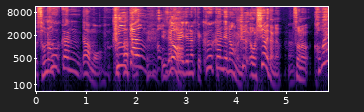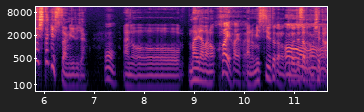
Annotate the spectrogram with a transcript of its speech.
その空間だもん。空間を 居酒屋じゃなくて空間で飲むんだ。く俺調べたのよ。その、小林武史さんがいるじゃん。うん。あのー、マイラバの、はいはいはい。あの、ミスチルとかのプロデューサーとかもしてた。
